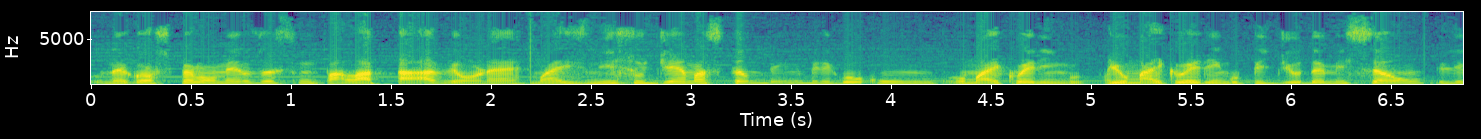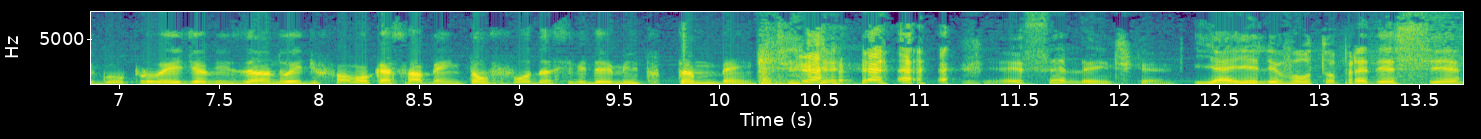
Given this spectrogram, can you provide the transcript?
o negócio pelo menos assim palatável, né? Mas nisso o Gemas também brigou com o Michael Eringo. E o Michael Eringo pediu demissão e ligou pro Ed avisando, o Ed falou: Quer saber? Então foda-se, me demito também. Excelente, cara. E aí ele voltou pra DC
